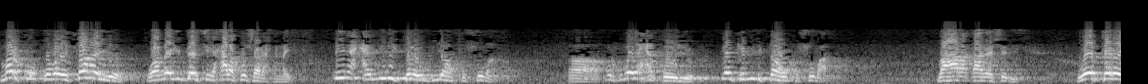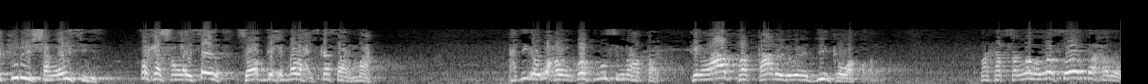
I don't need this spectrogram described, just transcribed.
Markuu qubaysanayo waa nagii darsiga xala ku sharaxnay. Dhinaca midigtaahu biyaha ku shuba. Markuu madaxa qooyo dhanka midigtaahu ku shuba. Dahaaro qaadashadiisa wa tarajuli shallaysigiisa markaa shallaysaydo soo bixi madaxa iska saar maaha adiga waxa qof muslimaha tahay. Tilaabtaad qaadayda waa inaad diinka waafaqda markaad shallada la soo baxdo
